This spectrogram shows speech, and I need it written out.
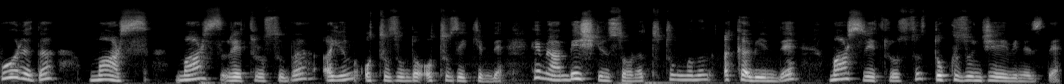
bu arada Mars, Mars retrosu da ayın 30'unda 30 Ekim'de hemen 5 gün sonra tutulmanın akabinde Mars Retrosu 9. evinizde.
